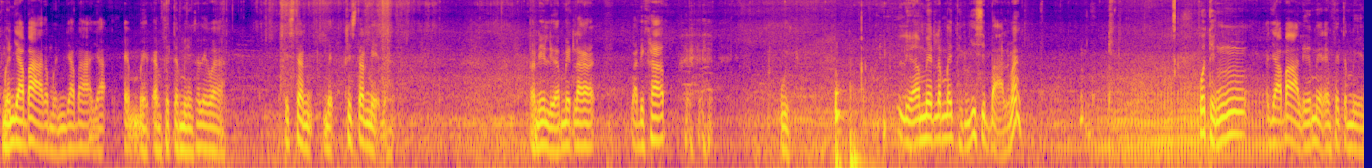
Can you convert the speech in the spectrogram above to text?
เหมือนยาบ้าก็เหมือนยาบ้ายาแอมเมดแอมเฟตามีนเขาเรียกว่าคริสตันเมดคริสตันเมดนะฮะตอนนี้เหลือเม็ดละสวัสดีครับ อุ้ยเหลือเม็ดละไม่ถึง 20 บาทหรือมั้งพูดถึง ยาบ้าหรือเมทแอมเฟตามีน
